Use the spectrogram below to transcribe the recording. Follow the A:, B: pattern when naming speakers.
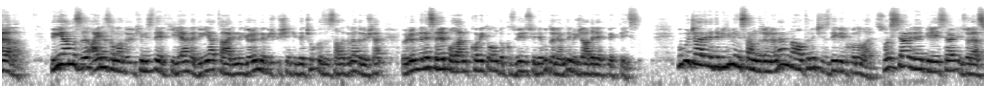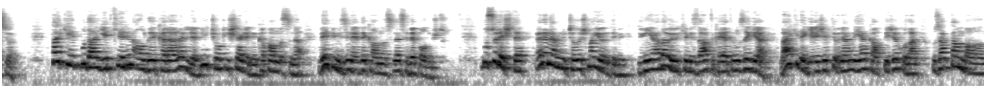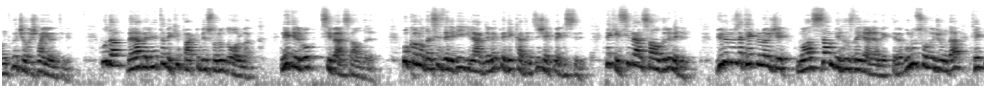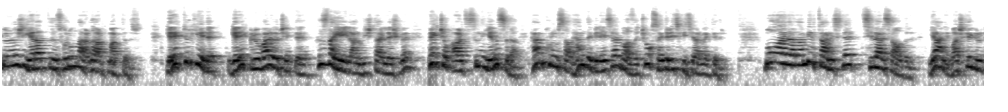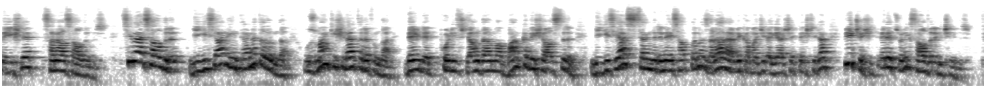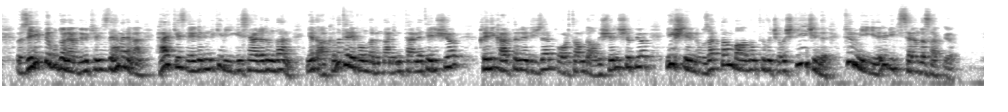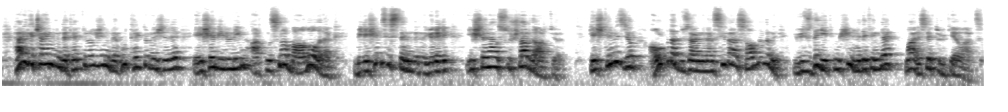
A: Merhaba. Dünyamızı aynı zamanda ülkemizi de etkileyen ve dünya tarihinde görülmemiş bir şekilde çok hızlı salgına dönüşen, ölümlere sebep olan COVID-19 virüsüyle bu dönemde mücadele etmekteyiz. Bu mücadelede bilim insanlarının önemli altını çizdiği bir konu var. Sosyal ve bireysel izolasyon. Ta ki bu da yetkilerin aldığı kararlar ile birçok iş yerlerinin kapanmasına ve hepimizin evde kalmasına sebep olmuştur. Bu süreçte en önemli çalışma yöntemi dünyada ve ülkemizde artık hayatımıza giren, belki de gelecekte önemli yer kaplayacak olan uzaktan bağlantılı çalışma yöntemi. Bu da beraberinde tabii ki farklı bir sorun doğurmakta. Nedir bu? Siber saldırı. Bu konuda sizleri bilgilendirmek ve dikkatinizi çekmek istedim. Peki siber saldırı nedir? Günümüzde teknoloji muazzam bir hızla ilerlemekte ve bunun sonucunda teknoloji yarattığı sorunlar da artmaktadır. Gerek Türkiye'de gerek global ölçekte hızla yayılan dijitalleşme pek çok artısının yanı sıra hem kurumsal hem de bireysel bazda çok sayıda risk içermektedir. Bu olaylardan bir tanesi de siber saldırı yani başka bir deyişle sanal saldırıdır. Siber saldırı bilgisayar ve internet alanında uzman kişiler tarafından devlet, polis, jandarma, banka ve şahısların bilgisayar sistemlerine hesaplarına zarar vermek amacıyla gerçekleştirilen bir çeşit elektronik saldırı biçimidir. Özellikle bu dönemde ülkemizde hemen hemen herkes evlerindeki bilgisayarlarından ya da akıllı telefonlarından internete erişiyor, kredi kartlarıyla dijital ortamda alışveriş yapıyor, iş yerine uzaktan bağlantılı çalıştığı için de tüm bilgileri bilgisayarında saklıyor. Her geçen günde teknolojinin ve bu teknolojilere erişebilirliğin artmasına bağlı olarak bilişim sistemlerine yönelik işlenen suçlar da artıyor. Geçtiğimiz yıl Avrupa'da düzenlenen siber saldırıların %70'in hedefinde maalesef Türkiye vardı.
